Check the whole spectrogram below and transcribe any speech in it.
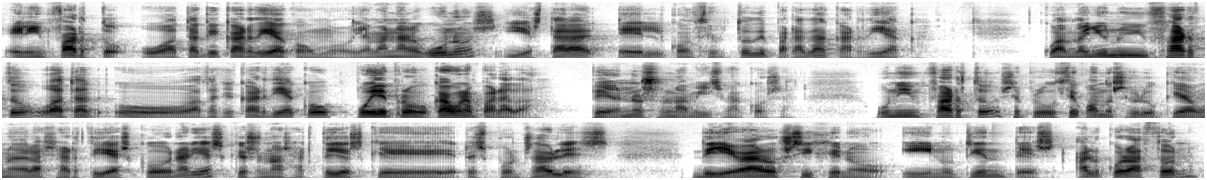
el infarto o ataque cardíaco, como lo llaman algunos, y está el concepto de parada cardíaca. Cuando hay un infarto o ataque cardíaco, puede provocar una parada pero no son la misma cosa. Un infarto se produce cuando se bloquea una de las arterias coronarias, que son las arterias que, responsables de llevar oxígeno y nutrientes al corazón,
